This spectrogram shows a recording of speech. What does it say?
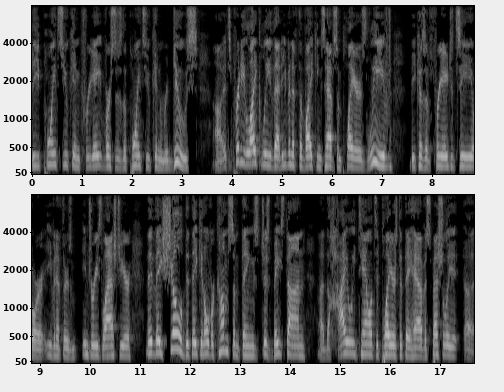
the points you can create versus the points you can reduce, uh, it's pretty likely that even if the Vikings have some players leave because of free agency or even if there's injuries last year, they, they showed that they can overcome some things just based on uh, the highly talented players that they have, especially uh,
